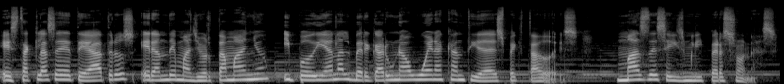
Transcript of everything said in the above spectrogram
Esta clase de teatros eran de mayor tamaño y podían albergar una buena cantidad de espectadores, más de 6.000 personas.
